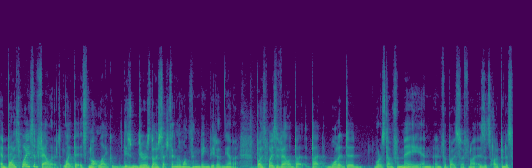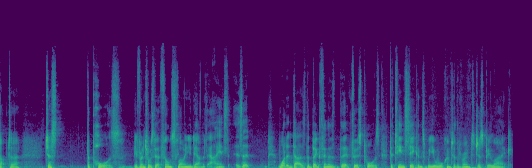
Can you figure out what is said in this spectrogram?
and both ways are valid. Like that, it's not like there's, there is no such thing as one thing being better than the other. Both ways are valid. But but what it did, what it's done for me and, and for both Sophie and I is it's opened us up to just the pause. Everyone talks about film slowing you down. It's, ah, it's, is it? What it does, the big thing is that first pause, the 10 seconds where you walk into the room to just be like,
